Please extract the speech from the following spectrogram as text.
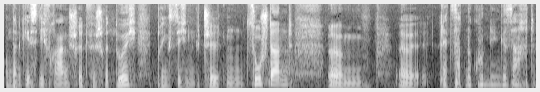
Und dann gehst du die Fragen Schritt für Schritt durch, bringst dich in einen gechillten Zustand. Ähm, äh, letzt hat eine Kundin gesagt,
